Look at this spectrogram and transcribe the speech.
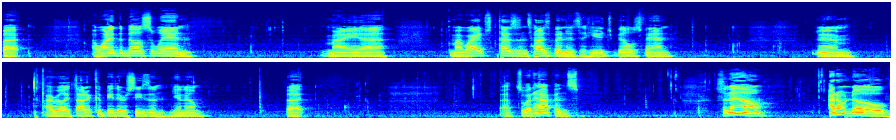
But I wanted the Bills to win. My uh, my wife's cousin's husband is a huge Bills fan. Um, I really thought it could be their season, you know, but that's what happens. So now, I don't know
